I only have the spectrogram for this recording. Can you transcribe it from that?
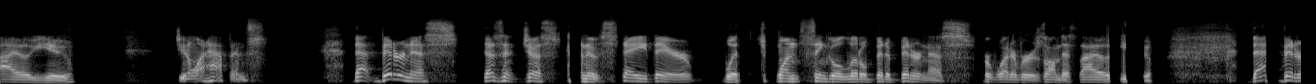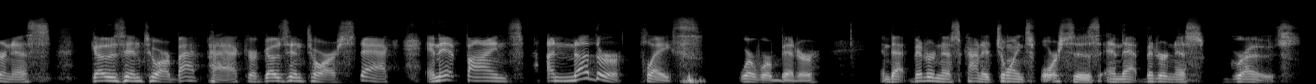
IOU, do you know what happens? That bitterness doesn't just kind of stay there with one single little bit of bitterness for whatever is on this IOU. That bitterness goes into our backpack or goes into our stack and it finds another place where we're bitter. And that bitterness kind of joins forces and that bitterness grows.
